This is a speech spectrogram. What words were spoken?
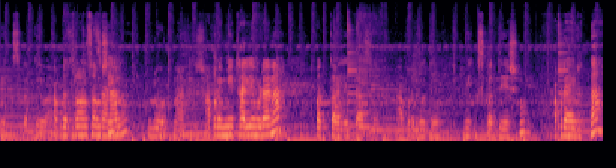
મિક્સ કરી દેવાનું. આપણે ત્રણ ચમચાનો લોટ નાખીશું. આપણે મીઠા લીમડાના પત્તા લીધા છે. આપણે બધું મિક્સ કરી દઈશું. આપણે આવી રીતના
